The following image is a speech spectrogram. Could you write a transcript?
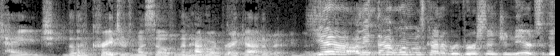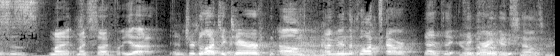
cage that I've created for myself, and then how do I break out of it? you know? Yeah, I mean that one was kind of reverse engineered. So this is my, my sci-fi. Yeah, intergalactic terror. Um, I'm in the clock tower. Yeah, You're, take, you're a very look. good salesman.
